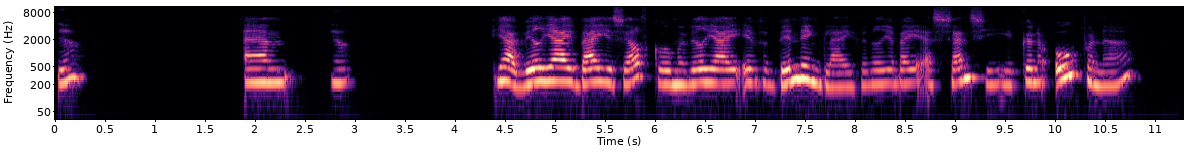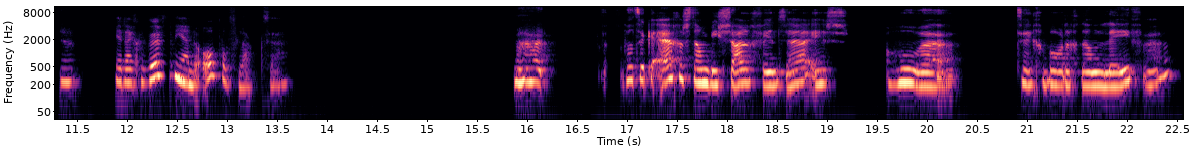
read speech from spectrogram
ja, En ja. ja, wil jij bij jezelf komen? Wil jij in verbinding blijven? Wil je bij je essentie je kunnen openen? Ja. Ja, dat gebeurt niet aan de oppervlakte. Maar wat ik ergens dan bizar vind, hè, is hoe we tegenwoordig dan leven.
